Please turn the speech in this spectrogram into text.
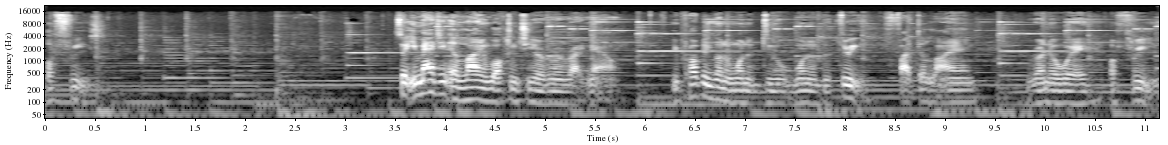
or freeze. So imagine a lion walked into your room right now. You're probably going to want to do one of the three fight the lion, run away, or freeze.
